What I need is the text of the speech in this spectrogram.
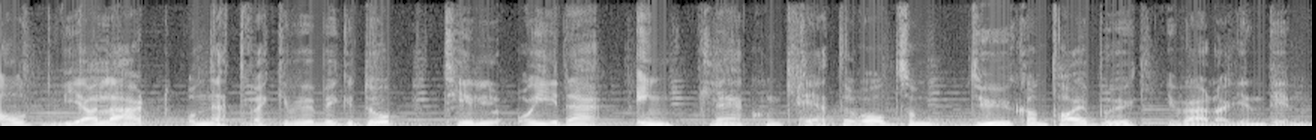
alt vi har lært og nettverket vi har bygget opp, til å gi deg enkle, konkrete råd som du kan ta i bruk i hverdagen din.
